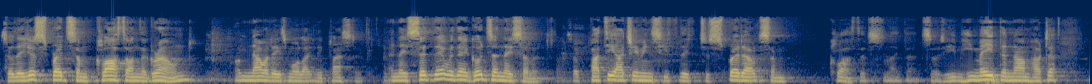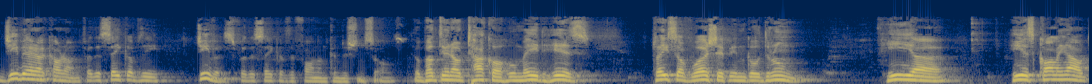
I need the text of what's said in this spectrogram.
So they just spread some cloth on the ground, nowadays more likely plastic, and they sit there with their goods and they sell it. So pati ache means he, they, to spread out some cloth. It's like that. So he, he made the namhata jivera karan for the sake of the jivas, for the sake of the fallen conditioned souls. The Bhaktivinoda Thakur, who made his place of worship in Godrum, he uh, he is calling out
